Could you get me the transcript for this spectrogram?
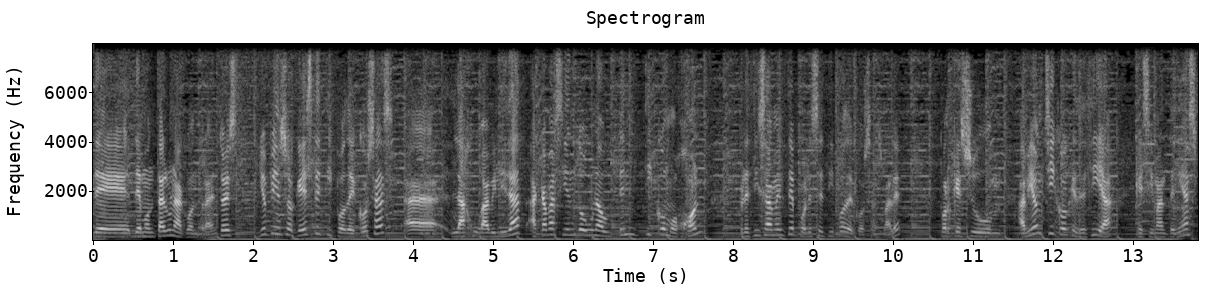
de, montar una contra. Entonces, yo pienso que este tipo de cosas, eh, la jugabilidad acaba siendo un auténtico mojón precisamente por ese tipo de cosas, ¿vale? Porque su... Había un chico que decía que si mantenías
